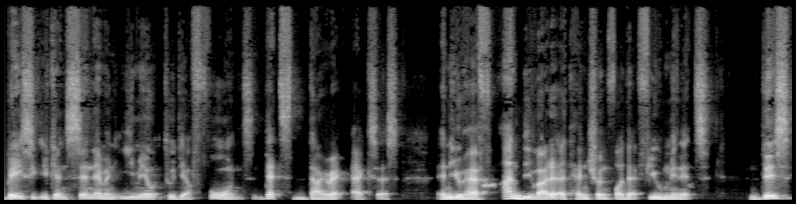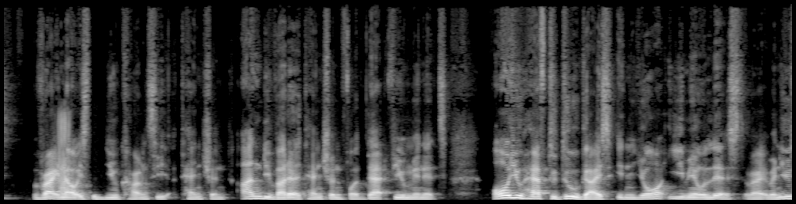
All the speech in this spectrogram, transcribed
basic you can send them an email to their phones. That's direct access. And you have undivided attention for that few minutes. This right now is the new currency attention. Undivided attention for that few minutes. All you have to do, guys, in your email list, right? When you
